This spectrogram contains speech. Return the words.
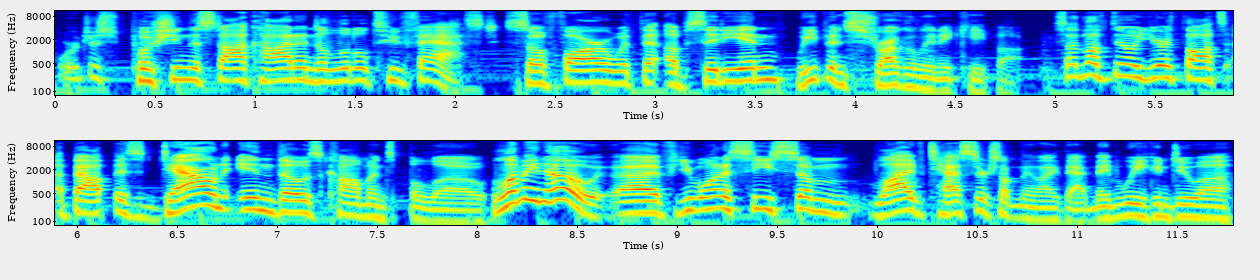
we're just pushing the stock hot end a little too fast. So far with the ObXidian, we've been struggling to keep up. So I'd love to know your thoughts about this down in those comments below. Let me know uh, if you want to see some live tests or something like that. Maybe we can do a,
